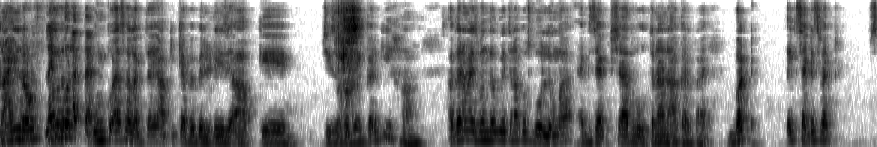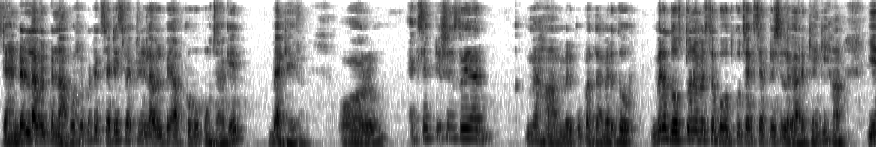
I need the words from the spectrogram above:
काइंड ऑफ़. Like उनको लगता है। उनको ऐसा लगता है आपकी कैपेबिलिटीज आपके चीज़ों को देखकर कि हाँ अगर मैं इस बंदे को इतना कुछ बोल लूँगा एग्जैक्ट शायद वो उतना ना कर पाए बट एक सेटिस्फैक्ट स्टैंडर्ड लेवल पे ना पहुँचे बट एक सेटिस्फैक्ट्री लेवल पे आपको वो पहुँचा के बैठेगा। और एक्सेप्टेशंस तो यार मैं हाँ मेरे को पता है मेरे दो मेरे दोस्तों ने मेरे से बहुत कुछ एक्सेप्टेशन लगा रखे हैं कि हाँ ये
